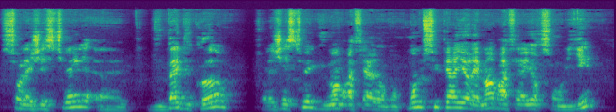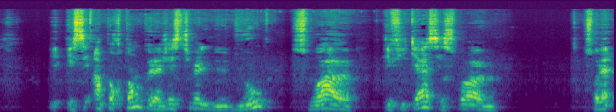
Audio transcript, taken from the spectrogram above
sur la gestuelle euh, du bas du corps, sur la gestuelle du membre inférieur. Donc, membre supérieur et membre inférieur sont liés, et, c'est important que la gestuelle du, du haut soit euh, efficace et soit, euh, soit, la,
